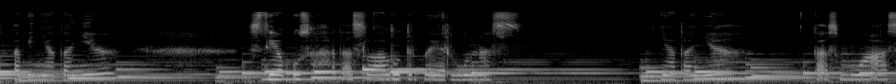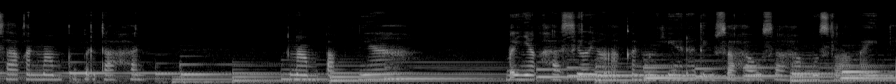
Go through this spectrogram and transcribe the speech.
Tetapi nyatanya, setiap usaha tak selalu terbayar lunas. Nyatanya, tak semua asa akan mampu bertahan. Nampaknya, banyak hasil yang akan mengkhianati usaha-usahamu selama ini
